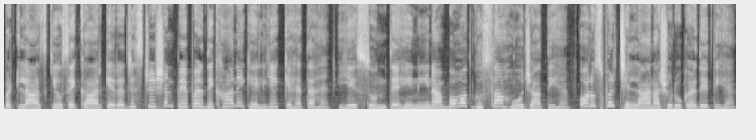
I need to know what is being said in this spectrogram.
बट लास्ट की उसे कार के रजिस्ट्रेशन पेपर दिखाने के लिए कहता है। ये सुनते ही नीना बहुत गुस्सा हो जाती है और उस पर चिल्लाना शुरू कर देती है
